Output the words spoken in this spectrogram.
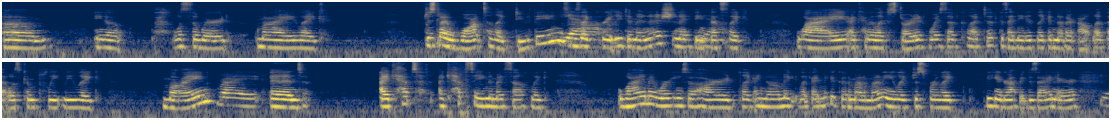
um you know, what's the word? My like just my want to like do things is like greatly diminished and I think that's like why I kind of like started Voice of Collective because I needed like another outlet that was completely like mine Right. and I kept I kept saying to myself like why am I working so hard like I know I make like I make a good amount of money like just for like being a graphic designer Yeah.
